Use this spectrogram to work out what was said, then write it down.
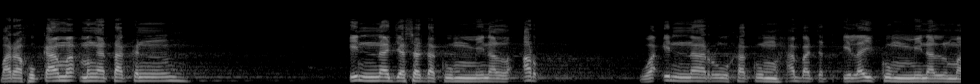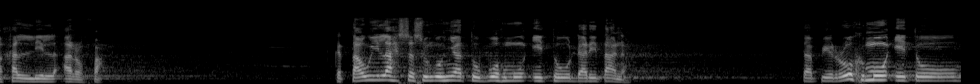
para hukama mengatakan inna jasadakum minal ard wa inna ruhakum habatat ilaikum minal makhallil arfa ketahuilah sesungguhnya tubuhmu itu dari tanah tapi ruhmu itu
